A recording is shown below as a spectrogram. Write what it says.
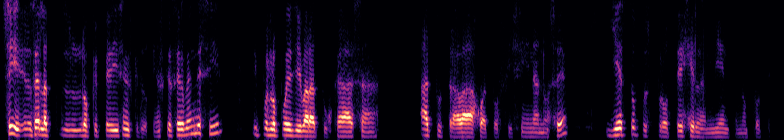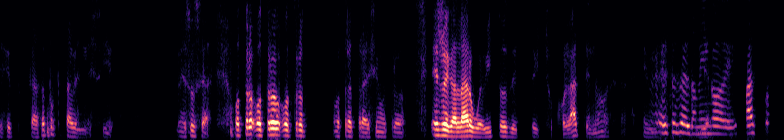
sí, o sea, la- lo que te dicen es que lo tienes que hacer bendecir y pues lo puedes llevar a tu casa, a tu trabajo, a tu oficina, no sé. Y esto pues protege el ambiente, ¿no? Protege tu casa porque está bendecido. Eso se hace. Otro, otro, otro, otra tradición, otro, es regalar huevitos de, de chocolate, ¿no? En- Ese es el domingo de Pascua,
